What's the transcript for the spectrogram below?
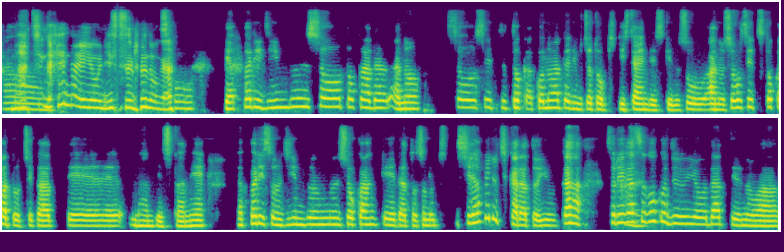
間違えないようにするのが。やっぱり人文書とかだ、あの、小説とか、このあたりもちょっとお聞きしたいんですけど、そう、あの、小説とかと違って、なんですかね。やっぱりその人文書関係だと、その調べる力というか、それがすごく重要だっていうのは、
